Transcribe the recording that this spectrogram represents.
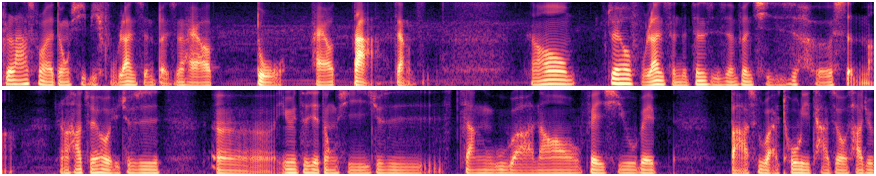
拉出来的东西比腐烂神本身还要多，还要大这样子。然后最后腐烂神的真实身份其实是河神嘛，然后他最后也就是，呃，因为这些东西就是脏物啊，然后废弃物被拔出来脱离他之后，他就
